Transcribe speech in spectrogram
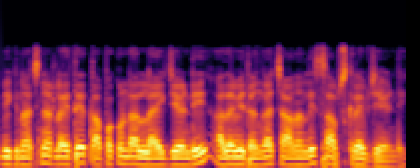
మీకు నచ్చినట్లయితే తప్పకుండా లైక్ చేయండి. అదేవిధంగా ఛానల్ని సబ్స్క్రైబ్ చేయండి.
